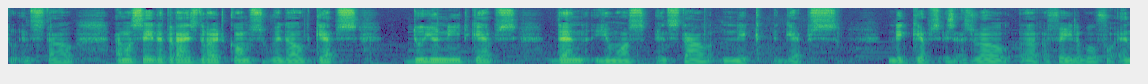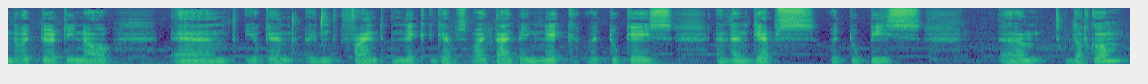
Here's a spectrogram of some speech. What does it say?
to install. I must say that riceDroid comes without GApps. Do you need GApps? Then you must install Nick Gaps. NikGapps is as well uh, available for Android 13 now. And you can find NikGapps by typing Nick with two Ks and then Gaps with two Ps um, .com.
